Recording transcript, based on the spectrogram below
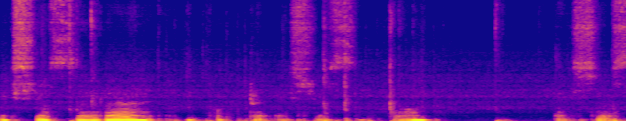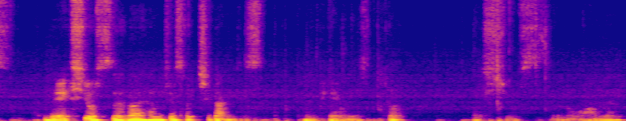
엑시오스를 임포트 엑시오스 엑시오스 근데 엑시오스가 현재 설치가 안 됐습니다. Npm 인스톨 엑시오스로 하면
